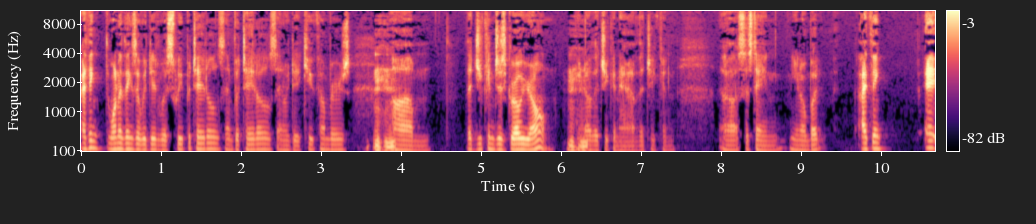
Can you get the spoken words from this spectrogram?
I think one of the things that we did was sweet potatoes and potatoes, and we did cucumbers. Mm-hmm. Um, that you can just grow your own, you know, that you can have, that you can uh, sustain, you know. But I think eh,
